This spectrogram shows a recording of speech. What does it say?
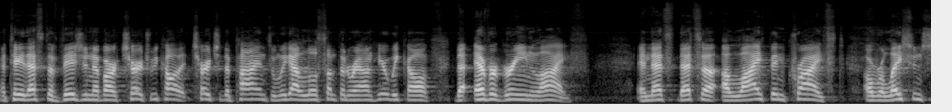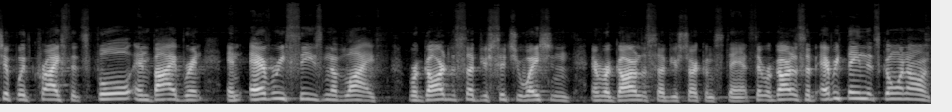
I tell you, that's the vision of our church. We call it Church of the Pines, and we got a little something around here we call the evergreen life. And that's, that's a, a life in Christ, a relationship with Christ that's full and vibrant in every season of life regardless of your situation and regardless of your circumstance. That regardless of everything that's going on,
